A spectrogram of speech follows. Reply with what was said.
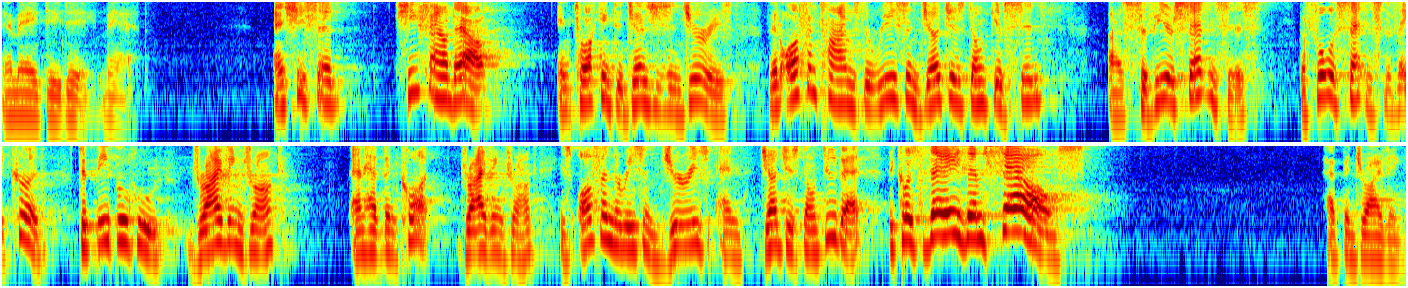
M A D D, MADD. And she said she found out in talking to judges and juries that oftentimes the reason judges don't give sin, uh, severe sentences, the fullest sentence that they could, to people who driving drunk and have been caught driving drunk is often the reason juries and judges don't do that because they themselves have been driving.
